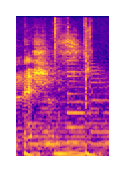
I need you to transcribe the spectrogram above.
delicious.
